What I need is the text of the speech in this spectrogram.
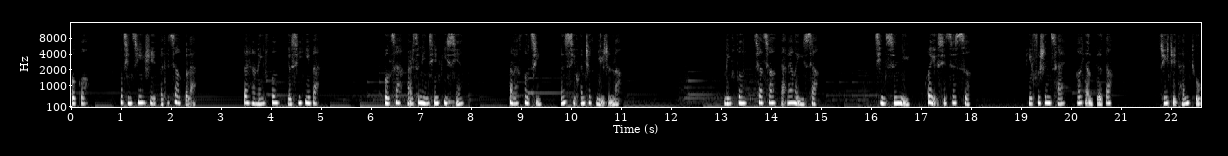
不过，父亲今日把她叫过来，倒让林峰有些意外。不在儿子面前避嫌，看来父亲。很喜欢这个女人呢。林峰悄悄打量了一下，见此女会有些姿色，皮肤身材保养得当，举止谈吐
